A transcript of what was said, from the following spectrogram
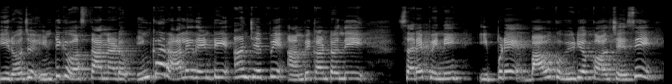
ఈరోజు ఇంటికి వస్తా అన్నాడు. ఇంకా రాలేదేంటి? అని చెప్పి అంబిక అంటుంది. సరే పిన్ని ఇప్పుడే బావకు వీడియో కాల్ చేసి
